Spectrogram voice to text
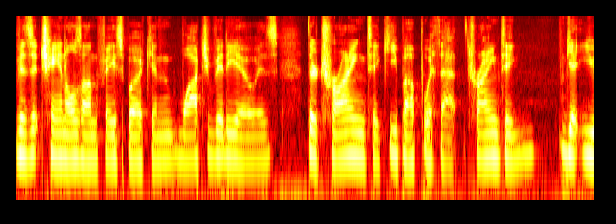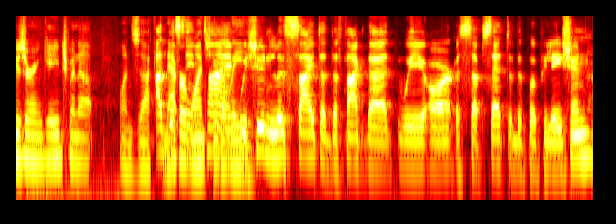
visit channels on Facebook and watch video. Is they're trying to keep up with that, trying to get user engagement up. One Zuck At never the same wants you to time, leave. we shouldn't lose sight of the fact that we are a subset of the population.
